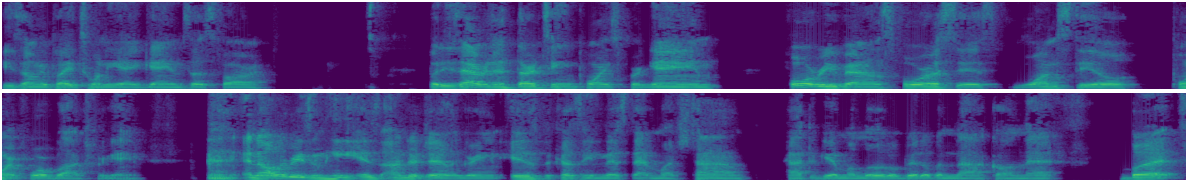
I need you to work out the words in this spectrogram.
He's only played 28 games thus far. But he's averaging 13 points per game, four rebounds, four assists, one steal, 0.4 blocks per game. and the only reason he is under Jalen Green is because he missed that much time. Had to give him a little bit of a knock on that. But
